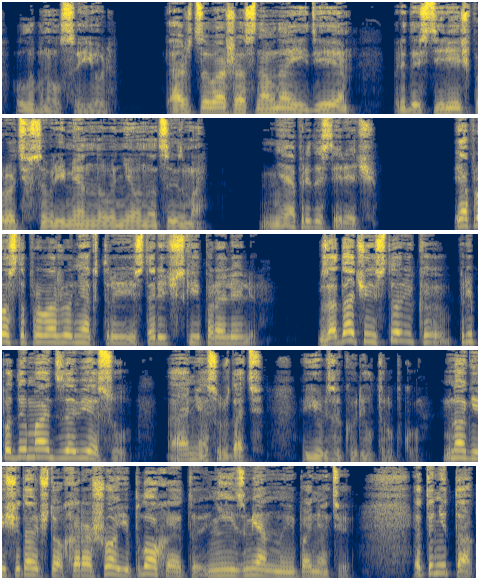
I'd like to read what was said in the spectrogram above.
— улыбнулся Юль. «Кажется, ваша основная идея — предостеречь против современного неонацизма? Не предостеречь. Я просто провожу некоторые исторические параллели. Задача историка — приподымать завесу, а не осуждать. Юль закурил трубку. Многие считают, что хорошо и плохо — это неизменные понятия. Это не так.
